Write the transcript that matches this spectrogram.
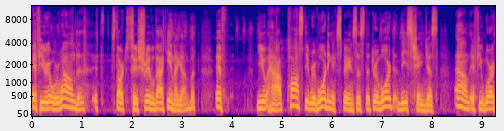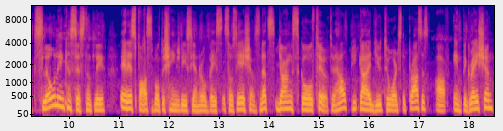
if you're overwhelmed, it starts to shrivel back in again. But if you have positive, rewarding experiences that reward these changes, and if you work slowly and consistently, it is possible to change these general base associations. And that's Jung's goal too, to help guide you towards the process of integration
